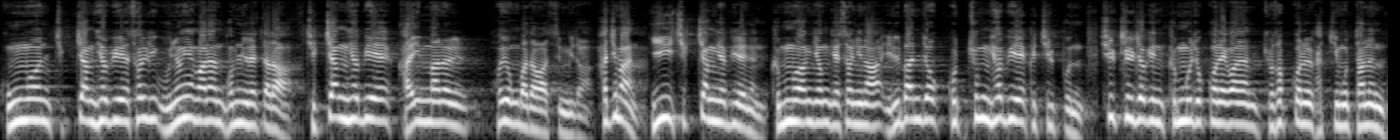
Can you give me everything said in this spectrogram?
공무원 직장협의회 설립 운영에 관한 법률에 따라 직장협의회 가입만을 허용받아 왔습니다. 하지만 이 직장 협의회는 근무 환경 개선이나 일반적 고충 협의에 그칠 뿐 실질적인 근무 조건에 관한 교섭권을 갖지 못하는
